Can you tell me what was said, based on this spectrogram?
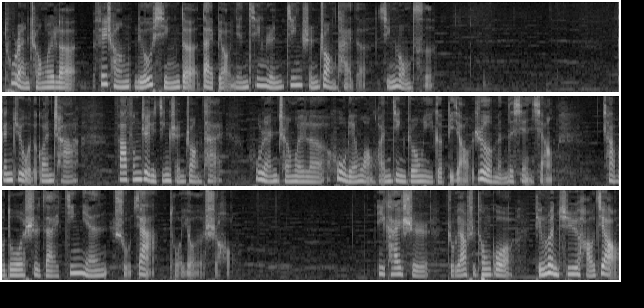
突然成为了。非常流行的代表年轻人精神状态的形容词。根据我的观察，发疯这个精神状态忽然成为了互联网环境中一个比较热门的现象，差不多是在今年暑假左右的时候。一开始主要是通过评论区嚎叫，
